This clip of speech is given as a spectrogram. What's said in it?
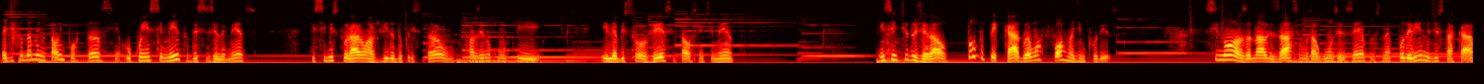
É de fundamental importância o conhecimento desses elementos que se misturaram à vida do cristão, fazendo com que ele absorvesse tal sentimento. Em sentido geral, todo pecado é uma forma de impureza. Se nós analisássemos alguns exemplos, né, poderíamos destacar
